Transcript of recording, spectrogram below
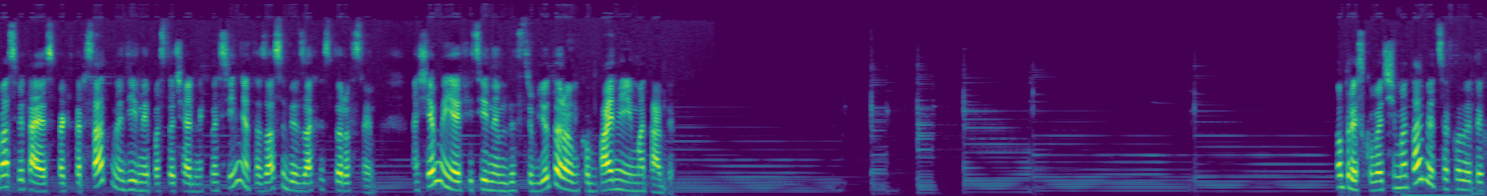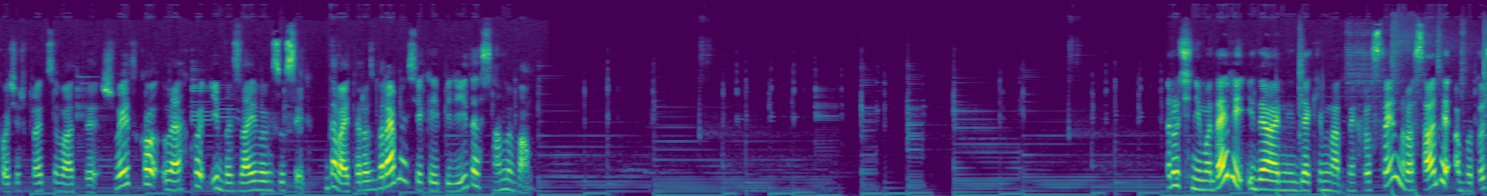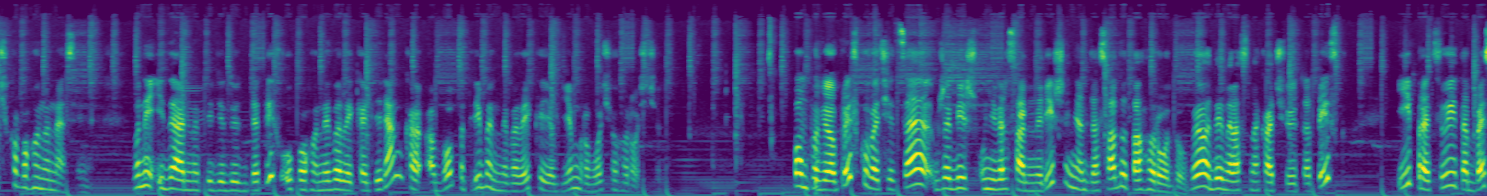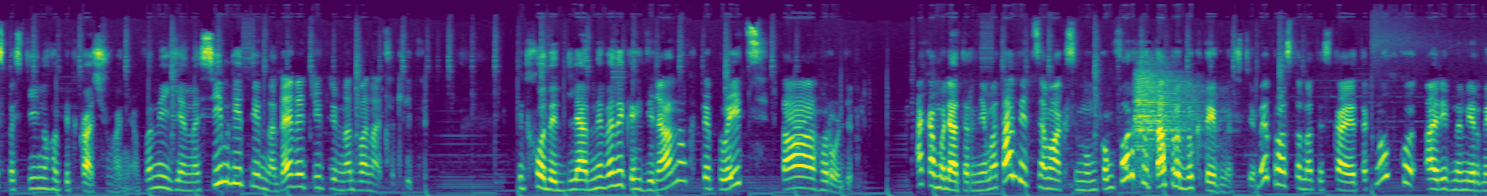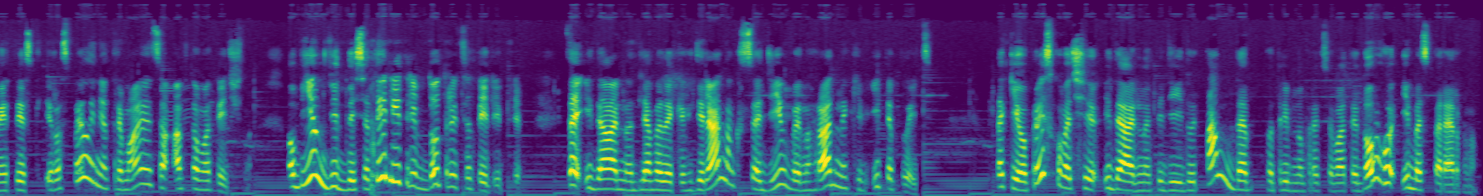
Вас вітає Спектр Сад, надійний постачальник насіння та засобів захисту рослин. А ще ми є офіційним дистриб'ютором компанії Матабі. Оприскувачі Матабі це коли ти хочеш працювати швидко, легко і без зайвих зусиль. Давайте розберемось, який підійде саме вам. Ручні моделі ідеальні для кімнатних рослин, розсади або точкового нанесення. Вони ідеально підійдуть для тих, у кого невелика ділянка або потрібен невеликий об'єм робочого розчину. Помпові оприскувачі це вже більш універсальне рішення для саду та городу. Ви один раз накачуєте тиск і працюєте без постійного підкачування. Вони є на 7 літрів, на 9 літрів, на 12 літрів. Підходить для невеликих ділянок, теплиць та городів. Акумуляторні матабі це максимум комфорту та продуктивності. Ви просто натискаєте кнопку, а рівномірний тиск і розпилення тримаються автоматично. Об'єм від 10 літрів до 30 літрів. Це ідеально для великих ділянок, садів, виноградників і теплиць. Такі оприскувачі ідеально підійдуть там, де потрібно працювати довго і безперервно.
